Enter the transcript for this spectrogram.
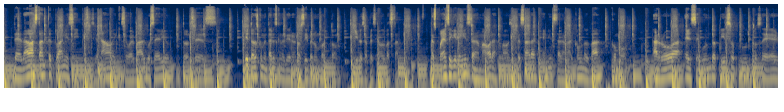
de verdad bastante tuanis y posicionado y que se vuelva algo serio. Entonces, y todos los comentarios que nos dieron nos sirven un montón y los apreciamos bastante. Nos pueden seguir en Instagram ahora. Vamos a empezar en Instagram a ver cómo nos va. Como arroba el segundo piso punto cr.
